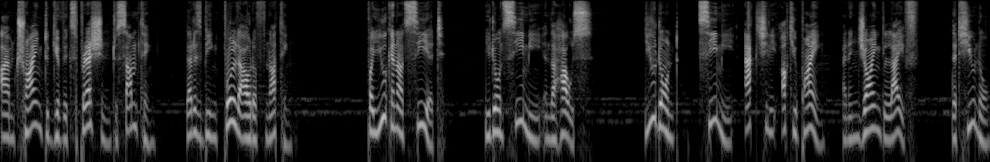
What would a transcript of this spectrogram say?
I am trying to give expression to something that is being pulled out of nothing. For you cannot see it. You don't see me in the house. You don't see me actually occupying and enjoying the life that you know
